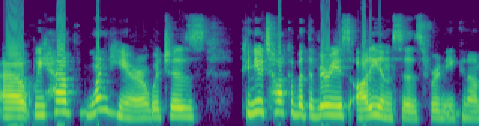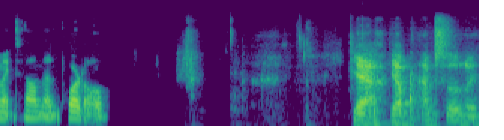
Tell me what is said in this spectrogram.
Uh, we have one here, which is, can you talk about the various audiences for an economic development portal? Yeah, yep, absolutely.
